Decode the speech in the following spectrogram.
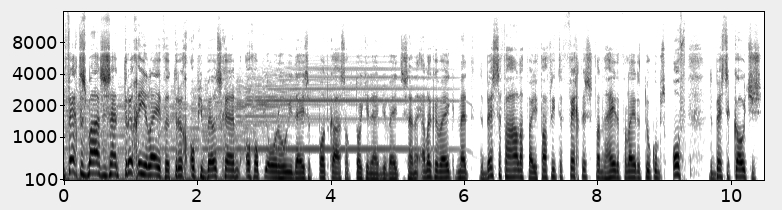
De vechtersbazen zijn terug in je leven, terug op je beeldscherm of op je oren hoe je deze podcast ook tot je neemt. Je weet, ze zijn er elke week met de beste verhalen van je favoriete vechters van het hele verleden, toekomst of de beste coaches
